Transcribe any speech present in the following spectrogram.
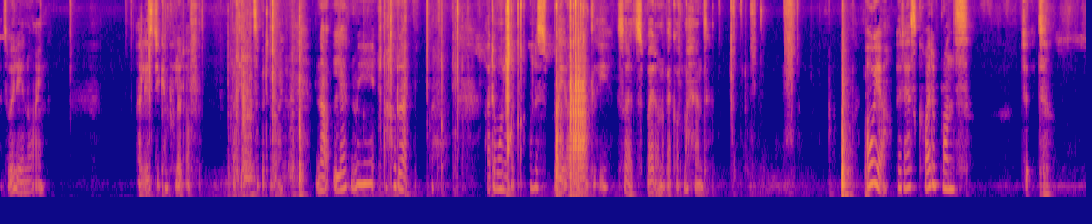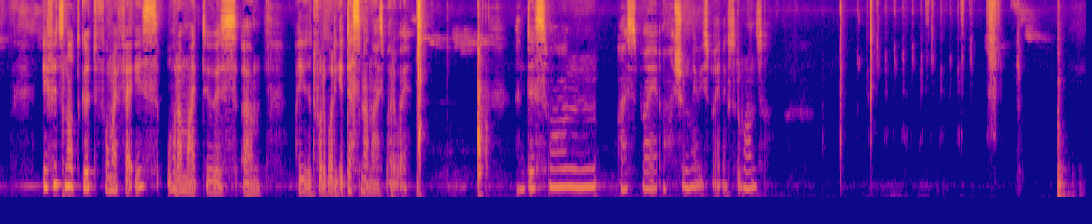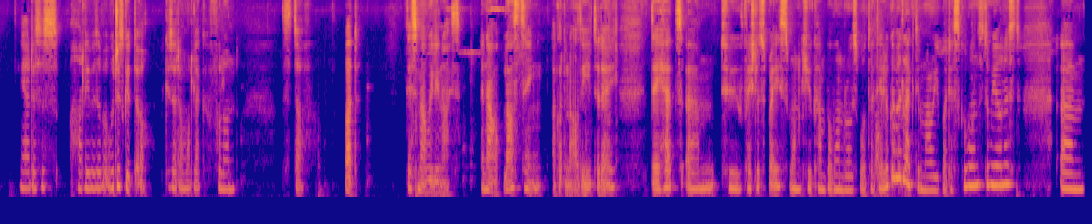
It's really annoying. At least you can pull it off. But yeah, it's a bit annoying. Now let me how do I I don't want to want to spray it badly, so let's spray it on the back of my hand. Oh yeah, it has quite a bronze to it. If it's not good for my face, what I might do is um, I use it for the body. It does smell nice, by the way. And this one, I spray. Oh, I should maybe spray next to the bronze. Yeah, this is hardly visible, which is good though, because I don't want like full-on stuff. But they smell really nice. And now, last thing I got an Aldi today. They had um, two facial sprays, one cucumber, one rose water. They look a bit like the Mario Badescu ones, to be honest. Um,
